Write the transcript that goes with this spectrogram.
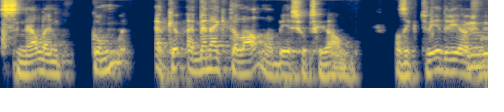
snel en kom, ik, heb- ik ben eigenlijk te laat naar Beerschot gegaan. Als ik twee, drie jaar voor...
